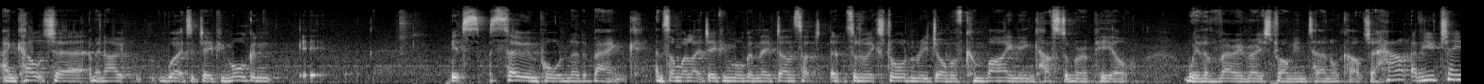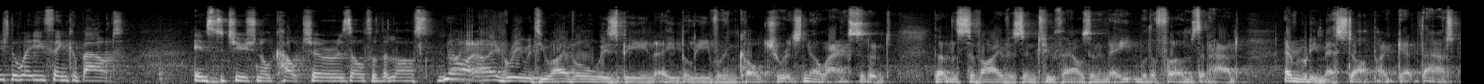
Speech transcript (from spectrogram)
And culture, I mean, I worked at JP Morgan. It, it's so important at a bank. And somewhere like JP Morgan, they've done such a sort of extraordinary job of combining customer appeal with a very, very strong internal culture. How have you changed the way you think about institutional culture a result of the last? No, I, I, agree with you. I've always been a believer in culture. It's no accident that the survivors in 2008 were the firms that had Everybody messed up, I get that.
